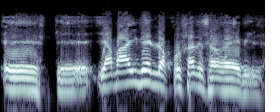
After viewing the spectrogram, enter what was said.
Este, y a Biden lo acusan de ser débil.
